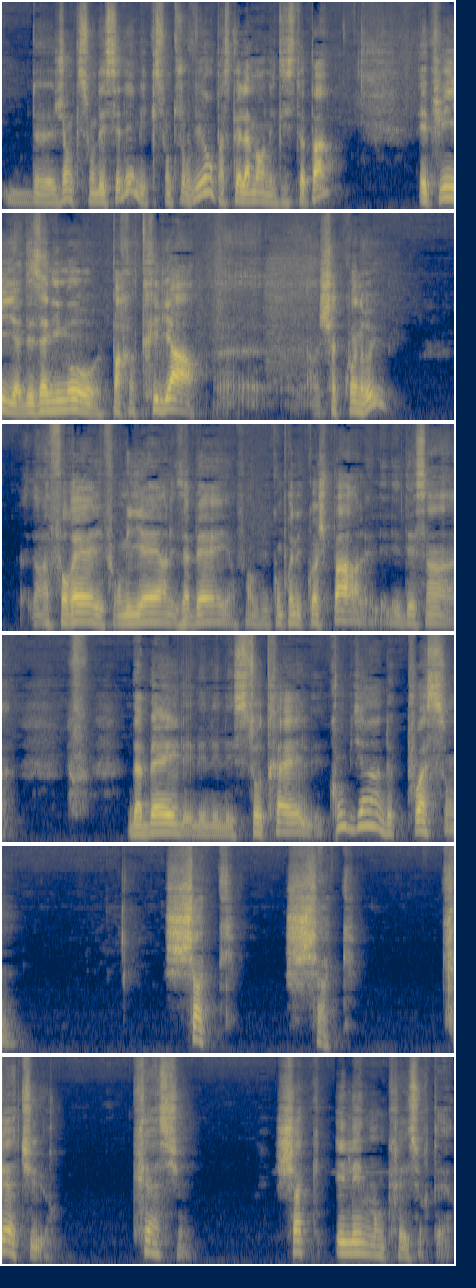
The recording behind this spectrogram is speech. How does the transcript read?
de gens qui sont décédés, mais qui sont toujours vivants, parce que la mort n'existe pas. Et puis, il y a des animaux par trilliards euh, à chaque coin de rue, dans la forêt, les fourmilières, les abeilles, enfin, vous comprenez de quoi je parle, les, dessins d'abeilles, les, les, sauterelles, combien de poissons chaque, chaque créature, création, chaque élément créé sur Terre,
